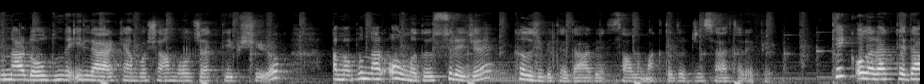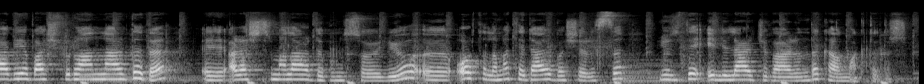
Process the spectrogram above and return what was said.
bunlar da olduğunda illa erken boşalma olacak diye bir şey yok. Ama bunlar olmadığı sürece kalıcı bir tedavi sağlamaktadır cinsel terapi. Tek olarak tedaviye başvuranlarda da e, araştırmalar da bunu söylüyor. E, ortalama tedavi başarısı %50'ler civarında kalmaktadır.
